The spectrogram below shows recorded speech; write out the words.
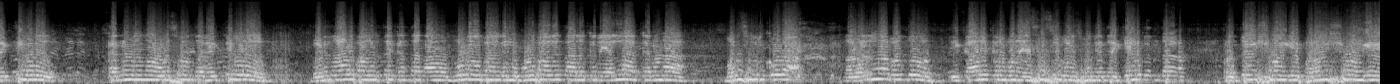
ವ್ಯಕ್ತಿಗಳು ಕನ್ನಡನ ಉಳಿಸುವಂತ ವ್ಯಕ್ತಿಗಳು, ಗಡಿನಾಡು ಭಾಗ ಇರ್ತಕ್ಕಂಥ ನಾವು ಮೂಡಬಾಗಲು ಮುಳಬಾಗ ತಾಲೂಕಿನ ಎಲ್ಲ ಕನ್ನಡ ಮನಸ್ಸಲ್ಲಿ ಕೂಡ ನಾವೆಲ್ಲ ಬಂದು ಈ ಕಾರ್ಯಕ್ರಮನ ಯಶಸ್ವಿಗೊಳಿಸಬೇಕಂತ ಕೇಳ್ಕೊಂತ, ಪ್ರತ್ಯಕ್ಷವಾಗಿ, ಪರೋಕ್ಷವಾಗಿ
